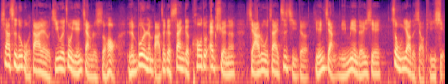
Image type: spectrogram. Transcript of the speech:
下次如果大家有机会做演讲的时候，能不能把这个三个 call to action 呢加入在自己的演讲里面的一些重要的小提醒？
